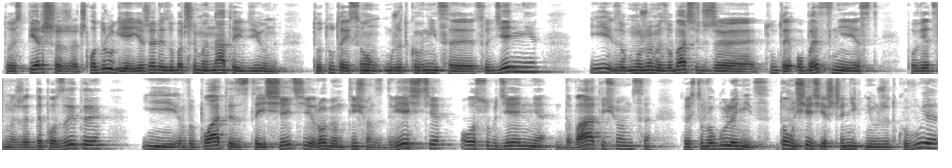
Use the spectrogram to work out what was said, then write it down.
To jest pierwsza rzecz. Po drugie, jeżeli zobaczymy na tej Dune, to tutaj są użytkownicy codziennie i możemy zobaczyć, że tutaj obecnie jest powiedzmy, że depozyty i wypłaty z tej sieci robią 1200 osób dziennie, 2000. To jest to w ogóle nic. Tą sieć jeszcze nikt nie użytkowuje,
